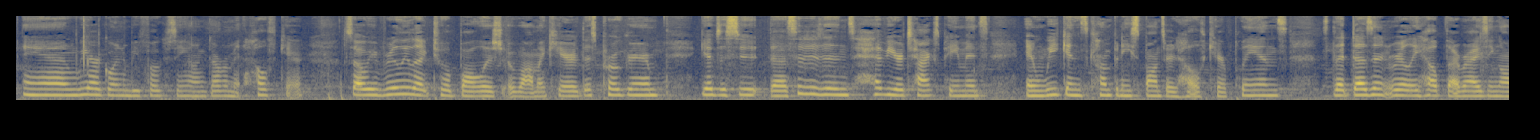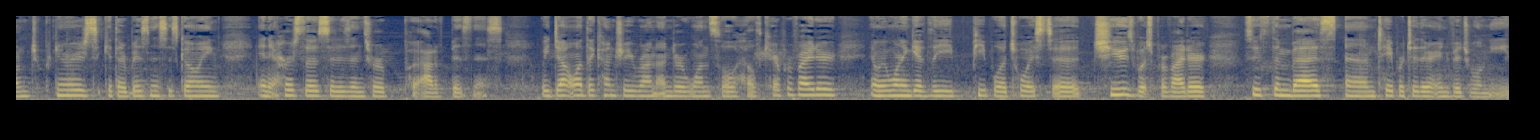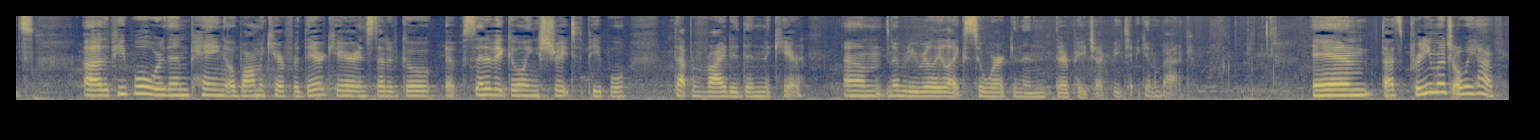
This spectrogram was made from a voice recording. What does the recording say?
And we are going to be focusing on government health care. So, we really like to abolish Obamacare. This program gives the, the citizens heavier tax payments and weakens company sponsored health care plans. So, that doesn't really help the rising entrepreneurs get their businesses going, and it hurts those citizens who are put out of business. We don't want the country run under one sole healthcare provider, and we want to give the people a choice to choose which provider suits them best and taper to their individual needs. Uh, the people were then paying Obamacare for their care instead of go instead of it going straight to the people that provided them the care. Um, nobody really likes to work and then their paycheck be taken back. And that's pretty much all we have.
